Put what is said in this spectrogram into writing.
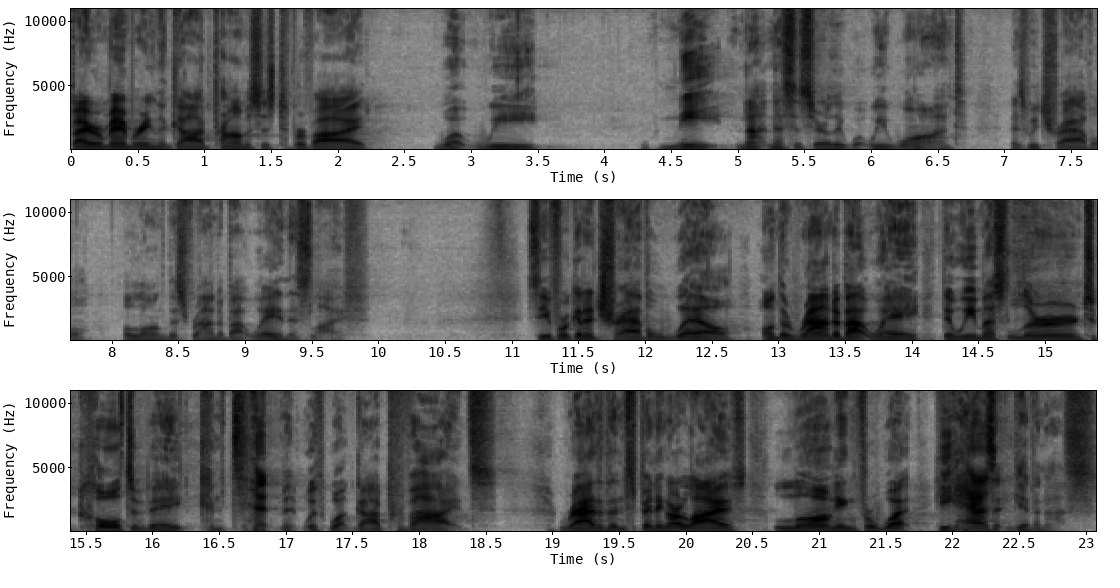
by remembering that God promises to provide what we need, not necessarily what we want as we travel along this roundabout way in this life. See, if we're going to travel well on the roundabout way, then we must learn to cultivate contentment with what God provides rather than spending our lives longing for what He hasn't given us.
